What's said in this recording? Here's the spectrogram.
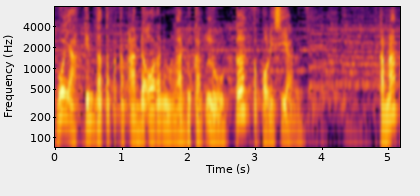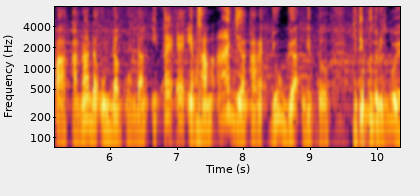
gue yakin tetap akan ada orang yang mengadukan lu ke kepolisian Kenapa? Karena ada undang-undang ITE yang sama aja karet juga gitu. Jadi menurut gue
